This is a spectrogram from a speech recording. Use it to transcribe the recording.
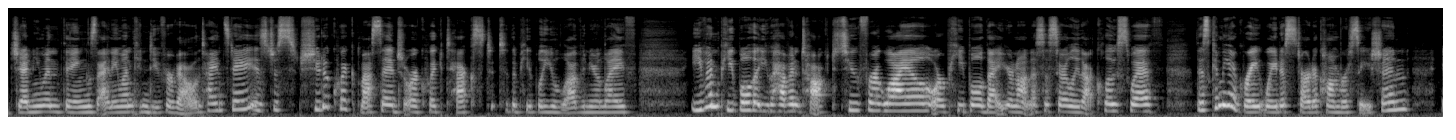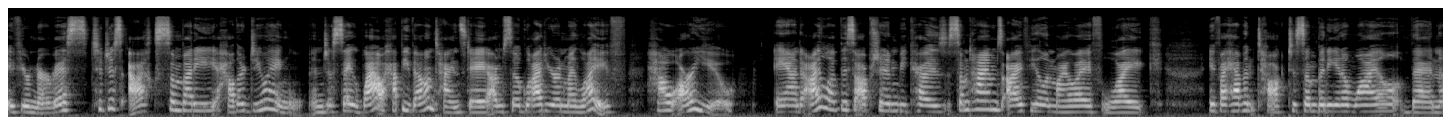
genuine things anyone can do for Valentine's Day is just shoot a quick message or a quick text to the people you love in your life. Even people that you haven't talked to for a while or people that you're not necessarily that close with. This can be a great way to start a conversation if you're nervous to just ask somebody how they're doing and just say, Wow, happy Valentine's Day. I'm so glad you're in my life. How are you? And I love this option because sometimes I feel in my life like if I haven't talked to somebody in a while, then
